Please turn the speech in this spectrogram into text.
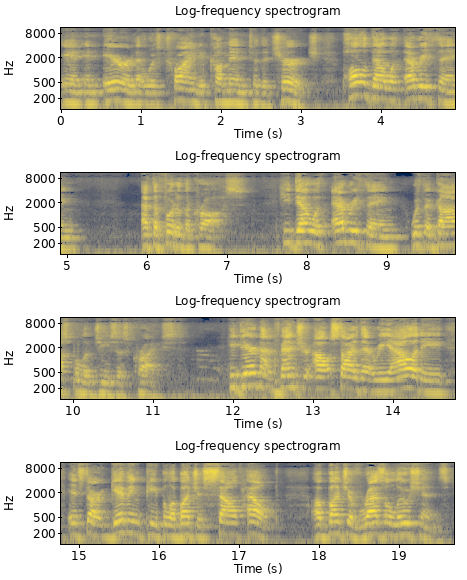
and, and error that was trying to come into the church. Paul dealt with everything at the foot of the cross. He dealt with everything with the gospel of Jesus Christ. He dared not venture outside of that reality and start giving people a bunch of self help, a bunch of resolutions.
